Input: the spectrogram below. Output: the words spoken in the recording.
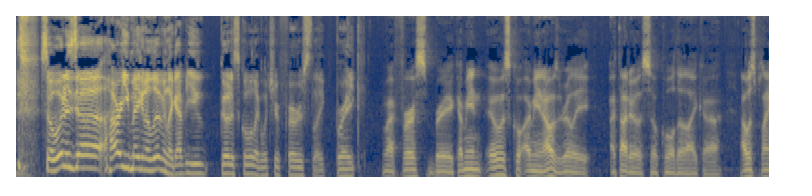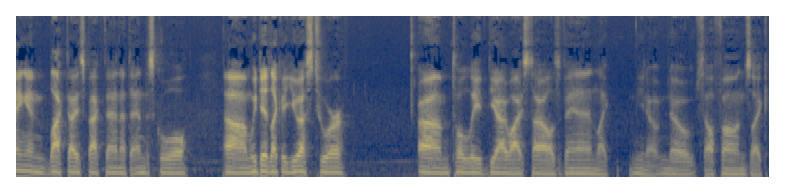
so what is uh how are you making a living? Like after you go to school, like what's your first like break? My first break. I mean it was cool. I mean i was really i thought it was so cool to like uh i was playing in black dice back then at the end of school. Um we did like a us tour um totally diy styles van like you know no cell phones like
